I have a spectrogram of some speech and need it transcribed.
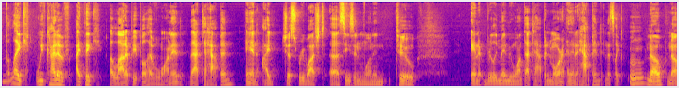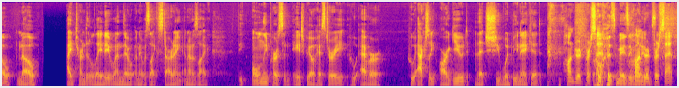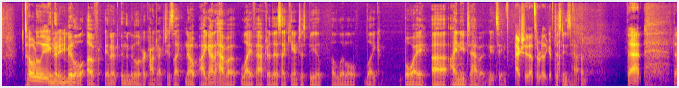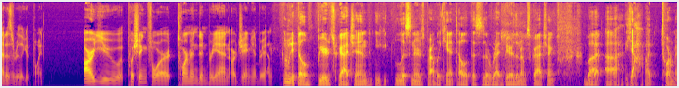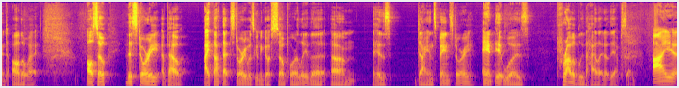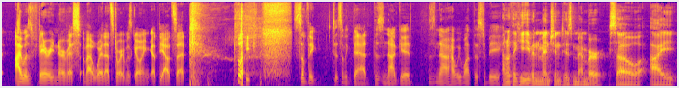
But like we've kind of, I think a lot of people have wanted that to happen, and I just rewatched uh, season one and two, and it really made me want that to happen more. And then it happened, and it's like, ooh, no, no, no. I turned to the lady when there when it was like starting, and I was like, the only person in HBO history who ever who actually argued that she would be naked Hundred percent. was Maisie Hundred percent. Totally In the middle of in, a, in the middle of her contract, she's like, "Nope, I got to have a life after this. I can't just be a, a little like boy. Uh, I need to have a nude scene. Actually, that's a really good point. This needs to happen." That that is a really good point. Are you pushing for Tormund and Brienne or Jaime and Brienne? When we get the little beard scratching, you listeners probably can't tell that this is a red beard that I'm scratching, but uh, yeah, a Tormund all the way. Also, the story about I thought that story was going to go so poorly. The um, his Giantsbane story, and it was probably the highlight of the episode. I I was very nervous about where that story was going at the outset. like something something bad. This is not good. This is not how we want this to be. I don't think he even mentioned his member, so I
